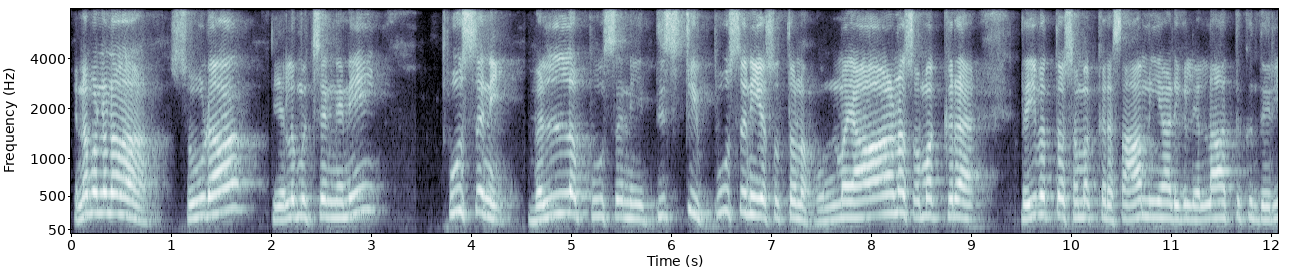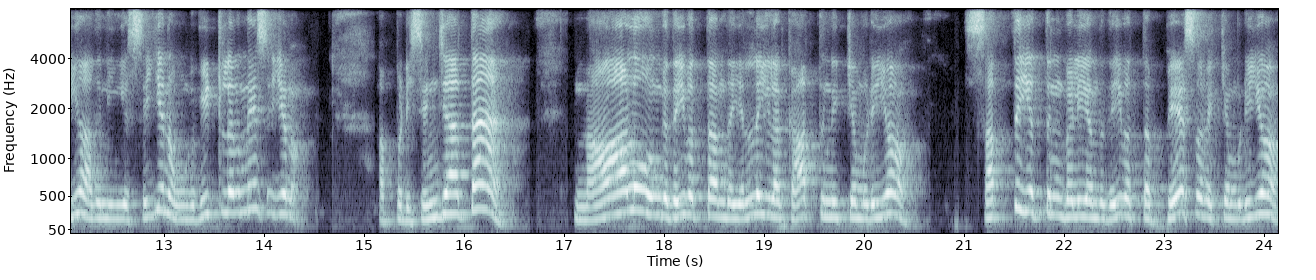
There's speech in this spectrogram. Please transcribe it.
என்ன பண்ணணும்? சூடா எலுமிச்சங்கனி பூசணி வெள்ளை பூசணி திஷ்டி பூசணியை சுத்தணும். உண்மையான சுமக்கிற தெய்வத்தை சுமக்கிற சாமியாடிகள் எல்லாத்துக்கும் தெரியும். அதை நீங்கள் செய்யணும். உங்கள் வீட்டில இருந்தே செய்யணும். அப்படி செஞ்சாதான் நாளும் உங்கள் தெய்வத்தை அந்த எல்லையில் காத்து நிற்க முடியும். சத்தியத்தின் வழி அந்த தெய்வத்தை பேச வைக்க முடியும்.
